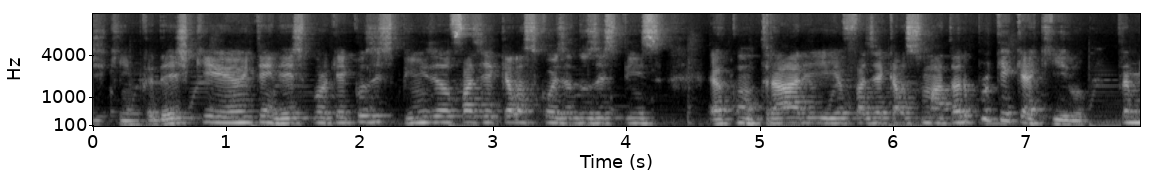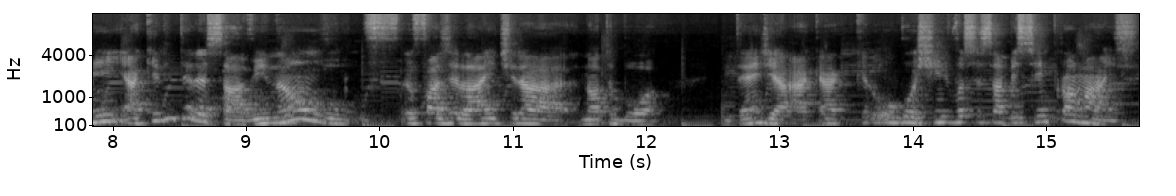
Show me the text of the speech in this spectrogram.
de química, desde que eu entendesse por que, que os spins, eu fazia aquelas coisas dos spins é o contrário e eu fazia aquela somatória, por que que é aquilo? Para mim, aquilo interessava e não eu fazer lá e tirar nota boa, entende? O gostinho de você saber sempre a mais.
